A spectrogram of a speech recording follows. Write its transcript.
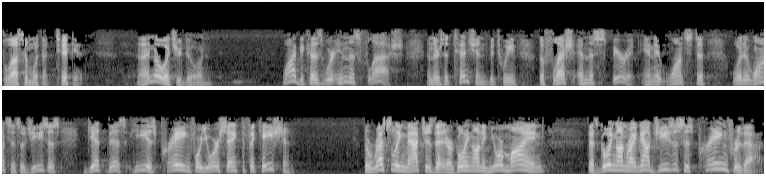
Bless them with a ticket. I know what you're doing. Why? Because we're in this flesh. And there's a tension between the flesh and the spirit. And it wants to what it wants. And so Jesus, get this, He is praying for your sanctification. The wrestling matches that are going on in your mind, that's going on right now, Jesus is praying for that,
